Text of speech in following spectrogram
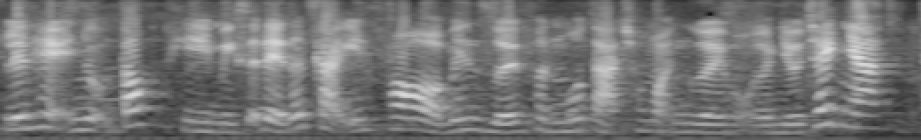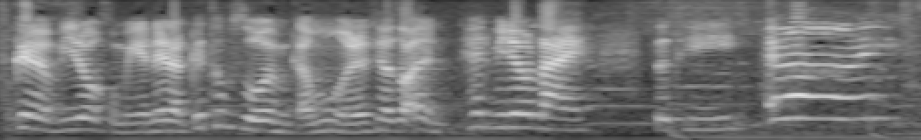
liên hệ nhuộm tóc Thì mình sẽ để tất cả info ở bên dưới phần mô tả cho mọi người, mọi người nhớ check nha. Ok, video của mình đến đây là kết thúc rồi, mình cảm ơn mọi người đã theo dõi hết video này. Giờ thì bye bye!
